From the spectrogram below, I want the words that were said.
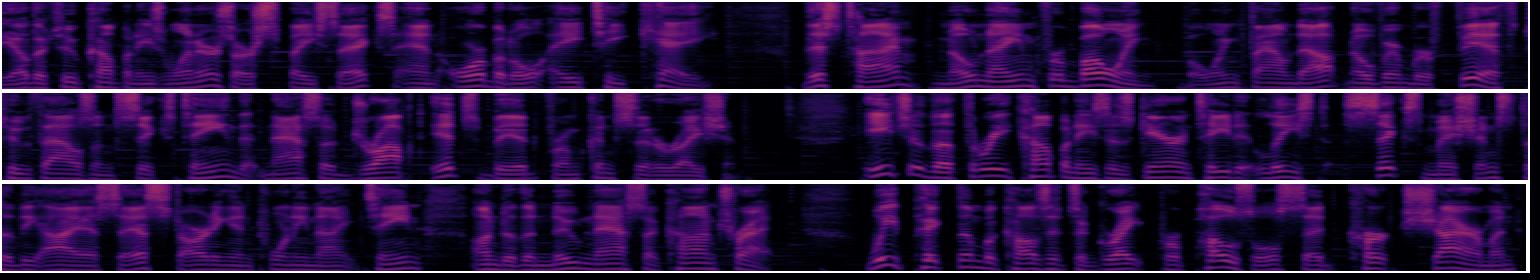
The other two companies' winners are SpaceX and Orbital ATK. This time, no name for Boeing. Boeing found out November 5, 2016, that NASA dropped its bid from consideration. Each of the three companies is guaranteed at least six missions to the ISS starting in 2019 under the new NASA contract. We picked them because it's a great proposal, said Kirk Shireman,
